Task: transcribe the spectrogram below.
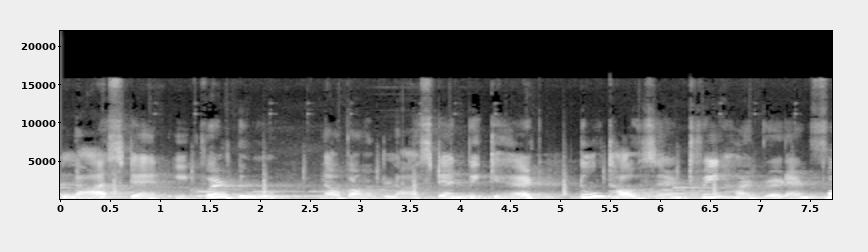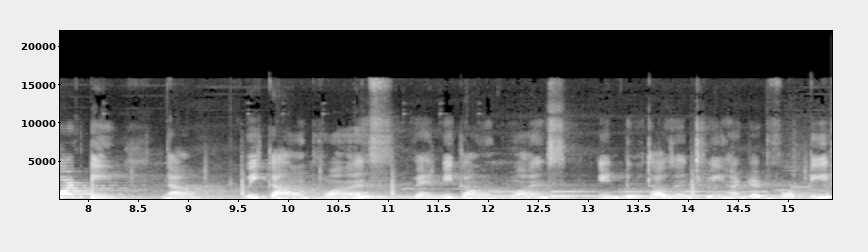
last 10 equal to, now count last 10, we get 2340. Now we count once. When we count once in 2340,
